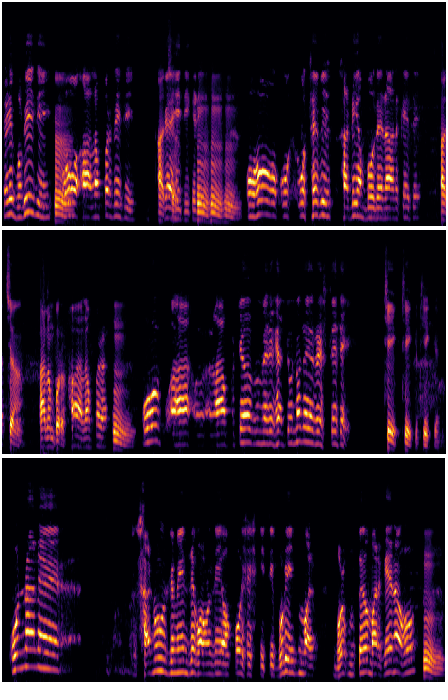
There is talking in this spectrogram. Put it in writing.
ਕਿਹੜੀ ਬੁੜੀ ਸੀ। ਉਹ ਆਲਮਪੁਰ ਦੀ ਸੀ ਅੱਛਾ। ਦੀ ਕਿਹੜੀ। ਹੂੰ ਹੂੰ ਹੂੰ। ਉਹ ਉੱਥੇ ਵੀ ਸਾਡੀ ਅੰਬੋ ਦੇ ਨਾਨਕੇ ਤੇ। ਅੱਛਾ ਆਲਮਪੁਰ। ਆਲਮਪੁਰ। ਹੂੰ। ਉਹ ਆਪ ਚ ਮੇਰੇ ਖਿਆਲ ਚ ਉਹਨਾਂ ਦੇ ਰਿਸ਼ਤੇ ਤੇ। ਠੀਕ ਠੀਕ ਠੀਕ ਹੈ। ਉਹਨਾਂ ਨੇ ਸਾਨੂੰ ਜ਼ਮੀਨ ਦਿਵਾਉਣ ਦੀ ਉਹ ਕੋਸ਼ਿਸ਼ ਕੀਤੀ। ਬੁੜੀ ਮਰ ਕਦੋਂ ਮਰ ਗਏ ਨਾ ਉਹ? ਹੂੰ।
